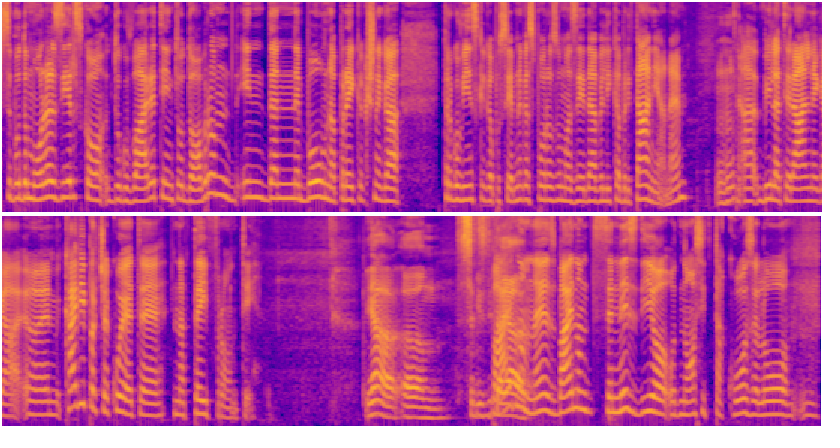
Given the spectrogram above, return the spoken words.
se bodo morali z Irsko dogovarjati in to dobro, in da ne bo vnaprej kakšnega uh, trgovinskega posebnega sporozuma ZDA Velika Britanija, ne? Uh mhm. -huh. bilateralnega. Kaj vi pričakujete na tej fronti? Ja, um, se mi zdi, Bidenom, da ja. z Bidenom se ne zdijo odnosi tako zelo, mm,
